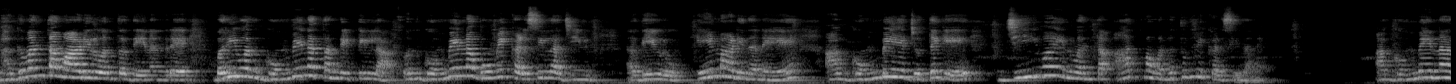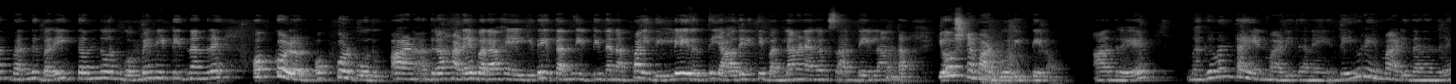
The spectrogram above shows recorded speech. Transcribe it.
ಭಗವಂತ ಮಾಡಿರುವಂಥದ್ದು ಏನಂದ್ರೆ ಬರೀ ಒಂದು ಗೊಂಬೆನ ತಂದಿಟ್ಟಿಲ್ಲ, ಒಂದು ಗೊಂಬೆನ ಭೂಮಿ ಕಳಿಸಿಲ್ಲ ಜೀವ, ದೇವರು. ಏನು ಮಾಡಿದಾನೆ? ಆ ಗೊಂಬೆಯ ಜೊತೆಗೆ ಜೀವ ಎನ್ನುವಂಥ ಆತ್ಮವನ್ನು ತುಂಬಿ ಕಳಿಸಿದಾನೆ. ಆ ಗೊಂಬೆನ ಬಂದು ಬರೀ ತಂದು ಒಂದು ಗೊಂಬೆನ ಇಟ್ಟಿದ್ನಂದ್ರೆ ಒಪ್ಕೊಳ್ಳೋಣ ಒಪ್ಕೊಳ್ಬೋದು. ಅದರ ಹಣೆ ಬರ ಹೇಗಿದೆ, ತಂದು ಇಟ್ಟಿದ್ದಾನಪ್ಪ, ಇದು ಇಲ್ಲೇ ಇರುತ್ತೆ, ಯಾವುದೇ ರೀತಿ ಬದಲಾವಣೆ ಆಗಕ್ಕೆ ಸಾಧ್ಯ ಇಲ್ಲ ಅಂತ ಯೋಚನೆ ಮಾಡ್ಬೋದಿತ್ತೇನೋ ಆದರೆ ಭಗವಂತ ಏನು ಮಾಡಿದ್ದಾನೆ ದೇವ್ರು ಏನು ಮಾಡಿದಾನೆ ಅಂದ್ರೆ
